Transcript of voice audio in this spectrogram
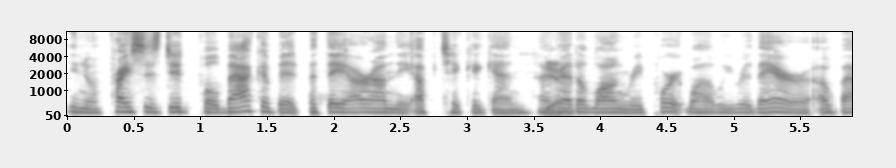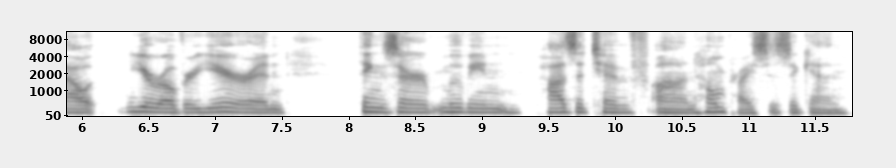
you know, prices did pull back a bit, but they are on the uptick again. I Yeah. read a long report while we were there about year over year, and things are moving positive on home prices again.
